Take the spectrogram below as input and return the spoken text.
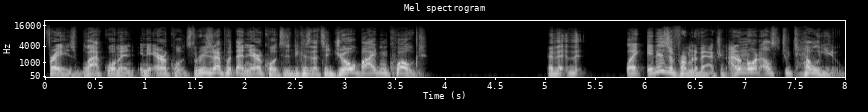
phrase black woman in air quotes. The reason I put that in air quotes is because that's a Joe Biden quote. Like, it is affirmative action. I don't know what else to tell you.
